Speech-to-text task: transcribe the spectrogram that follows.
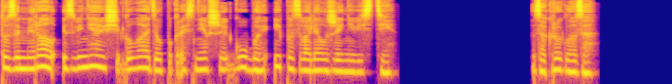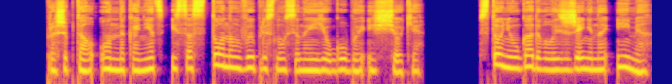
то замирал, извиняюще гладил покрасневшие губы и позволял Жене вести. «Закрой глаза», – прошептал он наконец и со стоном выплеснулся на ее губы и щеки. В стоне угадывалось Женина имя.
